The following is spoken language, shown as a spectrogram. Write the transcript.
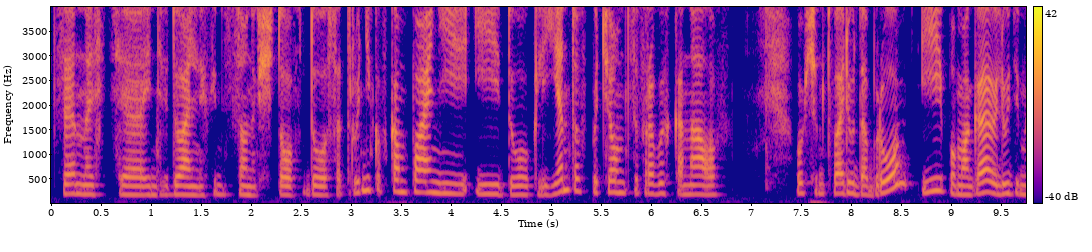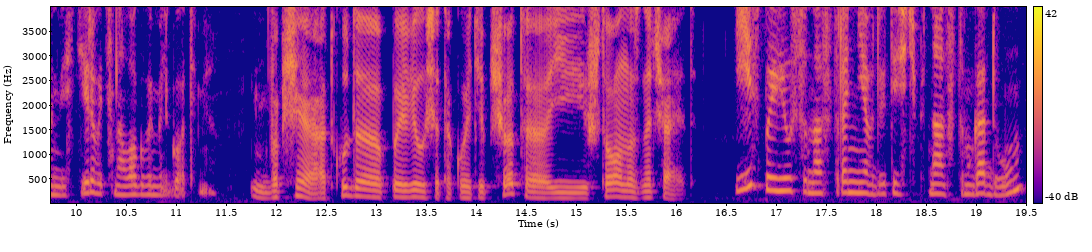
ценность индивидуальных инвестиционных счетов до сотрудников компании и до клиентов путем цифровых каналов. В общем, творю добро и помогаю людям инвестировать с налоговыми льготами. Вообще, откуда появился такой тип счета и что он означает? ИИС появился у нас в стране в 2015 году.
